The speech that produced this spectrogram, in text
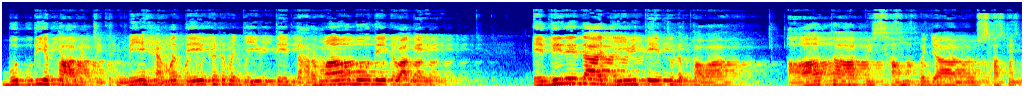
බුද්ධිය පාවිච්චි කරන මේ හැම දේකටම ජීවිතයේ ධර්මාවබෝධයට වගේ එදිනෙදා ජීවිතය තුළ පවා ආතාපි සම්පජානෝ සතිම.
